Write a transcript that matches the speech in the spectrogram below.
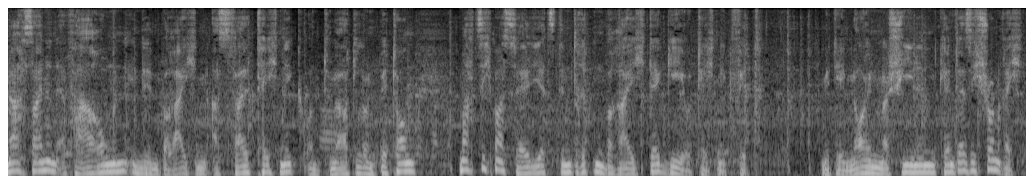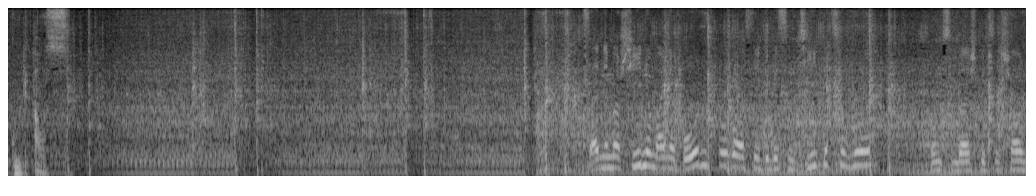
Nach seinen Erfahrungen in den Bereichen Asphalttechnik und Mörtel und Beton macht sich Marcel jetzt im dritten Bereich der Geotechnik fit. Mit den neuen Maschinen kennt er sich schon recht gut aus. Das ist eine Maschine, um eine Bodenprobe aus einer gewissen Tiefe zu holen, um zum Beispiel zu schauen,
